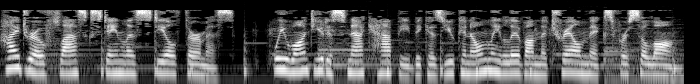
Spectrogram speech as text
Hydro Flask Stainless Steel Thermos. We want you to snack happy because you can only live on the trail mix for so long.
